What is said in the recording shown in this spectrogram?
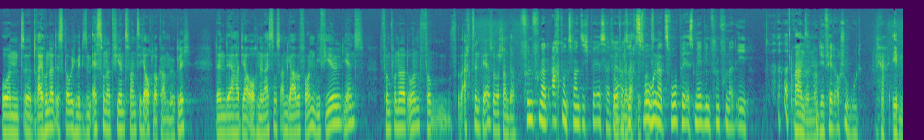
Und äh, 300 ist, glaube ich, mit diesem S124 auch locker möglich. Denn der hat ja auch eine Leistungsangabe von, wie viel, Jens? 518 PS oder was stand da? 528 PS hat er, also 528. 202 PS mehr wie ein 500e. Wahnsinn, ne? Und der fährt auch schon gut. Ja, eben.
